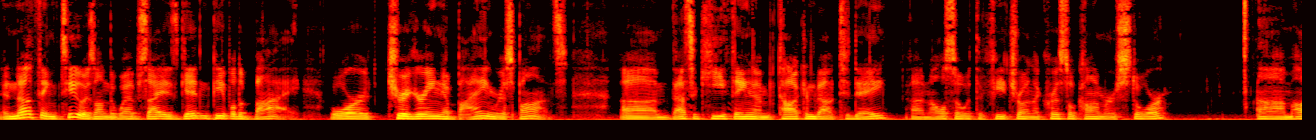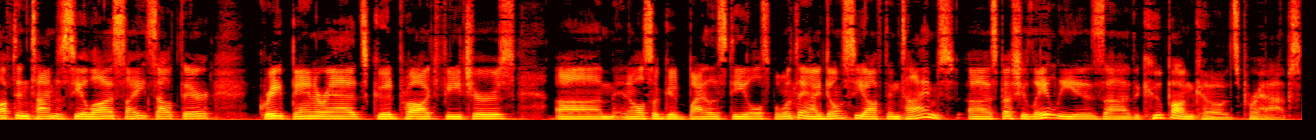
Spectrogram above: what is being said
another thing too is on the website is getting people to buy or triggering a buying response. Um, that's a key thing I'm talking about today, and also with the feature on the Crystal Commerce store. Um, oftentimes, I see a lot of sites out there, great banner ads, good product features, um, and also good buy list deals. But one thing I don't see oftentimes, uh, especially lately, is uh, the coupon codes, perhaps,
